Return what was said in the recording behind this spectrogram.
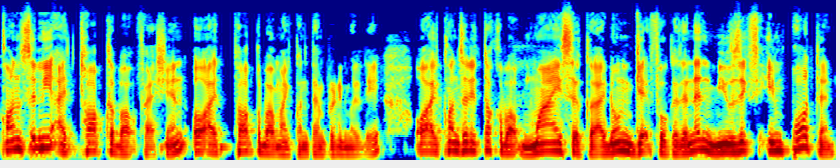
constantly I talk about fashion or I talk about my contemporary Malay or I constantly talk about my circle. I don't get focused. And then music's important.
